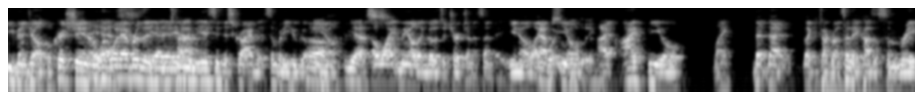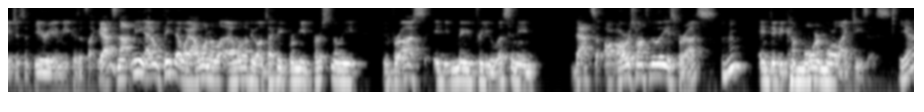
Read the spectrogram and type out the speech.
evangelical Christian or Yes. whatever the, Yeah, the yeah, term is to describe it, somebody who go, Oh, you know, yes, a white male that goes to church on a Sunday, you know, like what, you know, I I feel like that that like you talked about on Sunday it causes some rage and some fury in me because it's like Yeah. that's not me. I don't think that way. I want to I want to love people, and so I think for me personally and for us, and maybe for you listening, that's our, our responsibility is for us Mhm. And to become more and more like Jesus. Yeah.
